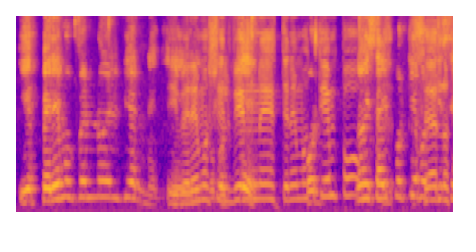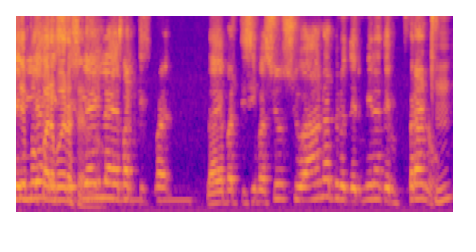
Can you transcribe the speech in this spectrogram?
Y esperemos vernos el viernes. Y veremos si el viernes tenemos tiempo. No, ¿y sabéis por qué? Porque los tiempos para poder hacerlo. La, de la de participación ciudadana, pero termina temprano. ¿Mm?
